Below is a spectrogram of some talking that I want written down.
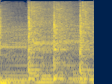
Yeah.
